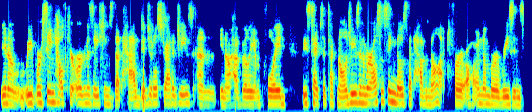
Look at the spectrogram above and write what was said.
you know we, are seeing healthcare organizations that have digital strategies and you know have really employed these types of technologies. And we're also seeing those that have not for a, a number of reasons.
